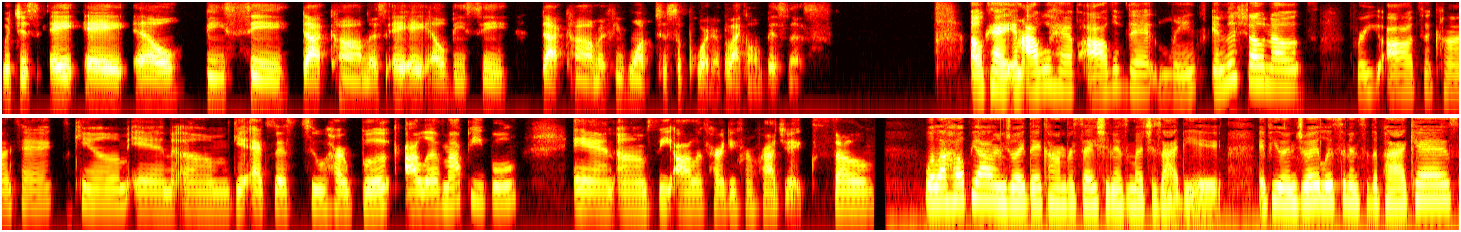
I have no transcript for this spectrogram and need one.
which is AAL aalbc.com. That's aalbc.com if you want to support a Black owned business. Okay, and I will have all of that linked in the show notes for you all to contact Kim and um, get access to her book, I Love My People, and um, see all of her different projects. So, well, I hope y'all enjoyed that conversation as much as I did. If you enjoyed listening to the podcast,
